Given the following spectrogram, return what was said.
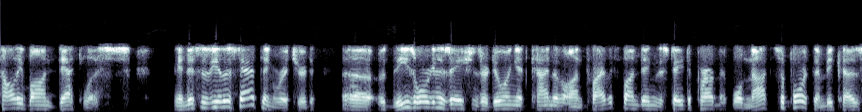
Taliban death lists. And this is the other sad thing, Richard. Uh, these organizations are doing it kind of on private funding. The State Department will not support them because,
